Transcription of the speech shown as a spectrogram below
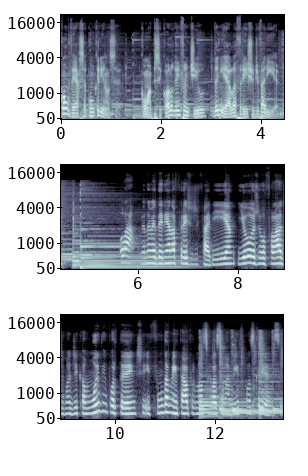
Conversa com Criança, com a psicóloga infantil Daniela Freixo de Faria. Olá, meu nome é Daniela Freixo de Faria e hoje eu vou falar de uma dica muito importante e fundamental para o nosso relacionamento com as crianças.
